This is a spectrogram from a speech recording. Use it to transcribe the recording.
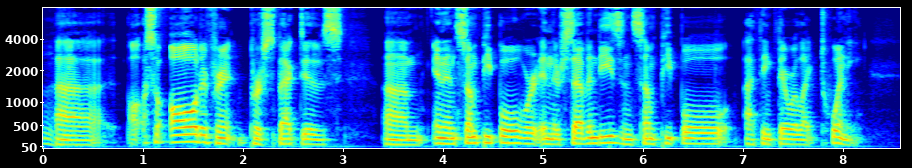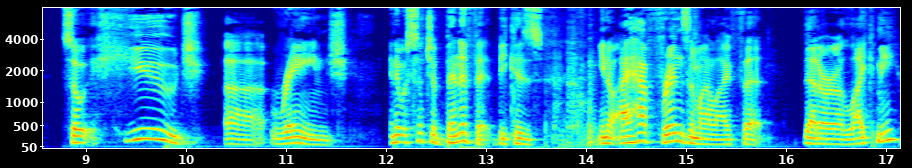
Mm-hmm. Uh, so all different perspectives. Um, and then some people were in their 70s, and some people, I think, they were like 20. So huge uh, range, and it was such a benefit because, you know, I have friends in my life that that are like me.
